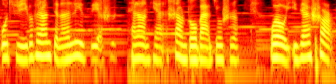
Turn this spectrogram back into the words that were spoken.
我举一个非常简单的例子，也是前两天上周吧，就是我有一件事儿，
